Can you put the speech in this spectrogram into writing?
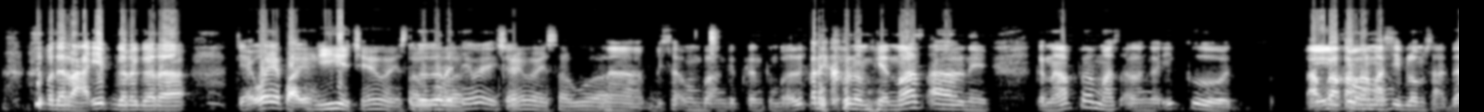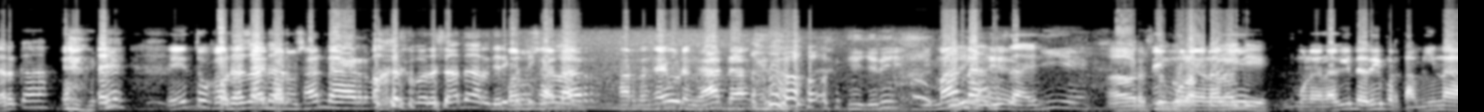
udah pada raib gara-gara cewek ya Pak ya. Iya cewek, Gara-gara cewek, kan? Cewek, gua. Nah, bisa membangkitkan kembali perekonomian Mas Al nih. Kenapa Mas Al nggak ikut? Apa Ya itu. karena masih belum sadar kah? eh, Ya itu Udah kalau saya sadar. baru sadar. oh, baru sadar. Jadi baru ketinggalan. sadar harta saya udah nggak ada gitu. Ya, jadi gimana Jadi nggak bisa ya? Iya. Oh, harus nunggu mulai lagi, lagi. mulai lagi dari Pertamina.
